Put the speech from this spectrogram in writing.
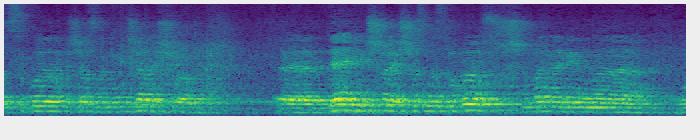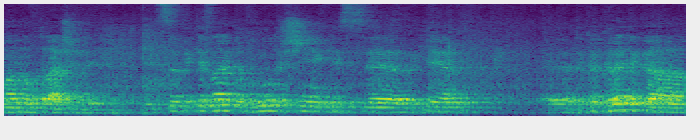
за собою почав замічати, що е, день, якщо я щось не зробив, в мене він е, марно втрачений. Це таке, знаєте, внутрішні якісь е, таке, така критика,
